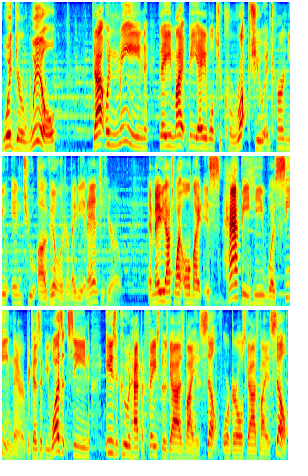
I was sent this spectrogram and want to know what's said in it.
with your will, that would mean they might be able to corrupt you and turn you into a villain or maybe an anti-hero. And maybe that's why All Might is happy he was seen there. Because if he wasn't seen, Izuku would have to face those guys by himself. Or girls guys by himself.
